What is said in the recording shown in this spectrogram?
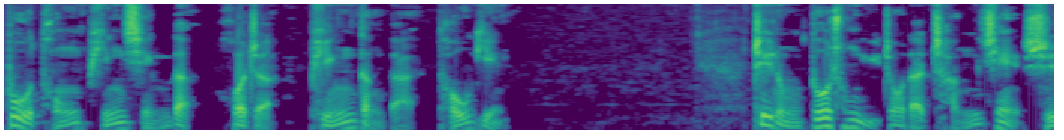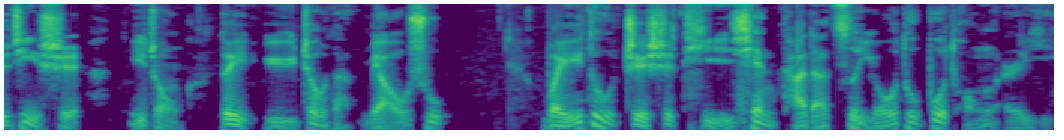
不同平行的或者平等的投影。这种多重宇宙的呈现，实际是一种对宇宙的描述，维度只是体现它的自由度不同而已。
